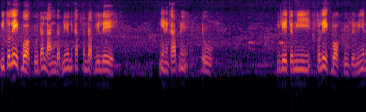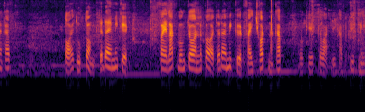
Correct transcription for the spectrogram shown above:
มีตัวเลขบอกอยู่ด้านหลังแบบนี้นะครับสำหรับรีเลย์นี่นะครับนี่ดูรีเลย์จะมีตัวเลขบอกอยู่อย่างนี้นะครับ ต่อให้ถูกต้องจะได้ไม่เกิดไฟลัดวงจรแล้วก็จะได้ไม่เกิดไฟช็อตนะครับ โอเค สวัสดีครับคลิปนี้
